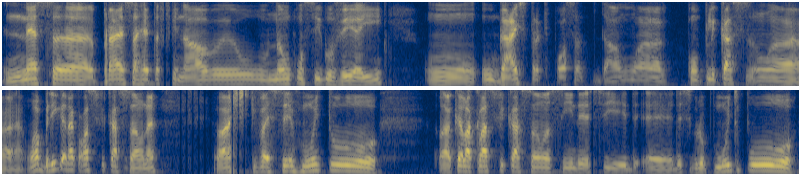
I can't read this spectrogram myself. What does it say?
Nessa, para essa reta final, eu não consigo ver aí um, um gás para que possa dar uma complicação, uma, uma briga na classificação, né? Eu acho que vai ser muito aquela classificação assim desse, é, desse grupo muito por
